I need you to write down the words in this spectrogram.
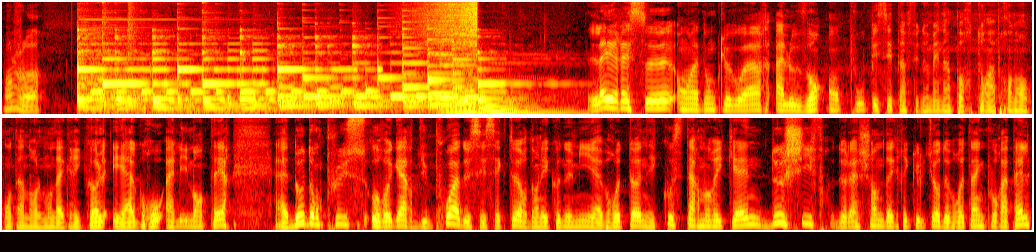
Bonjour. La RSE, on va donc le voir, a le vent en poupe et c'est un phénomène important à prendre en compte hein, dans le monde agricole et agroalimentaire, euh, d'autant plus au regard du poids de ces secteurs dans l'économie euh, bretonne et costarmoricaine. Deux chiffres de la Chambre d'agriculture de Bretagne pour rappel.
